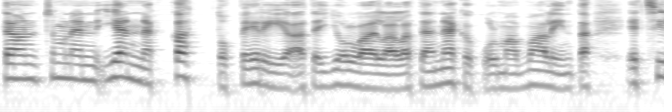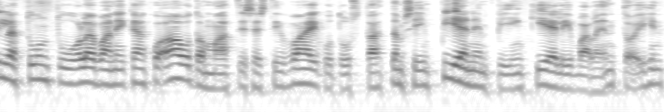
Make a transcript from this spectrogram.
Tämä on semmoinen jännä kattoperiaate jollain lailla tämä näkökulman valinta, että sillä tuntuu olevan ikään kuin automaattisesti vaikutusta tämmöisiin pienempiin kielivalintoihin.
